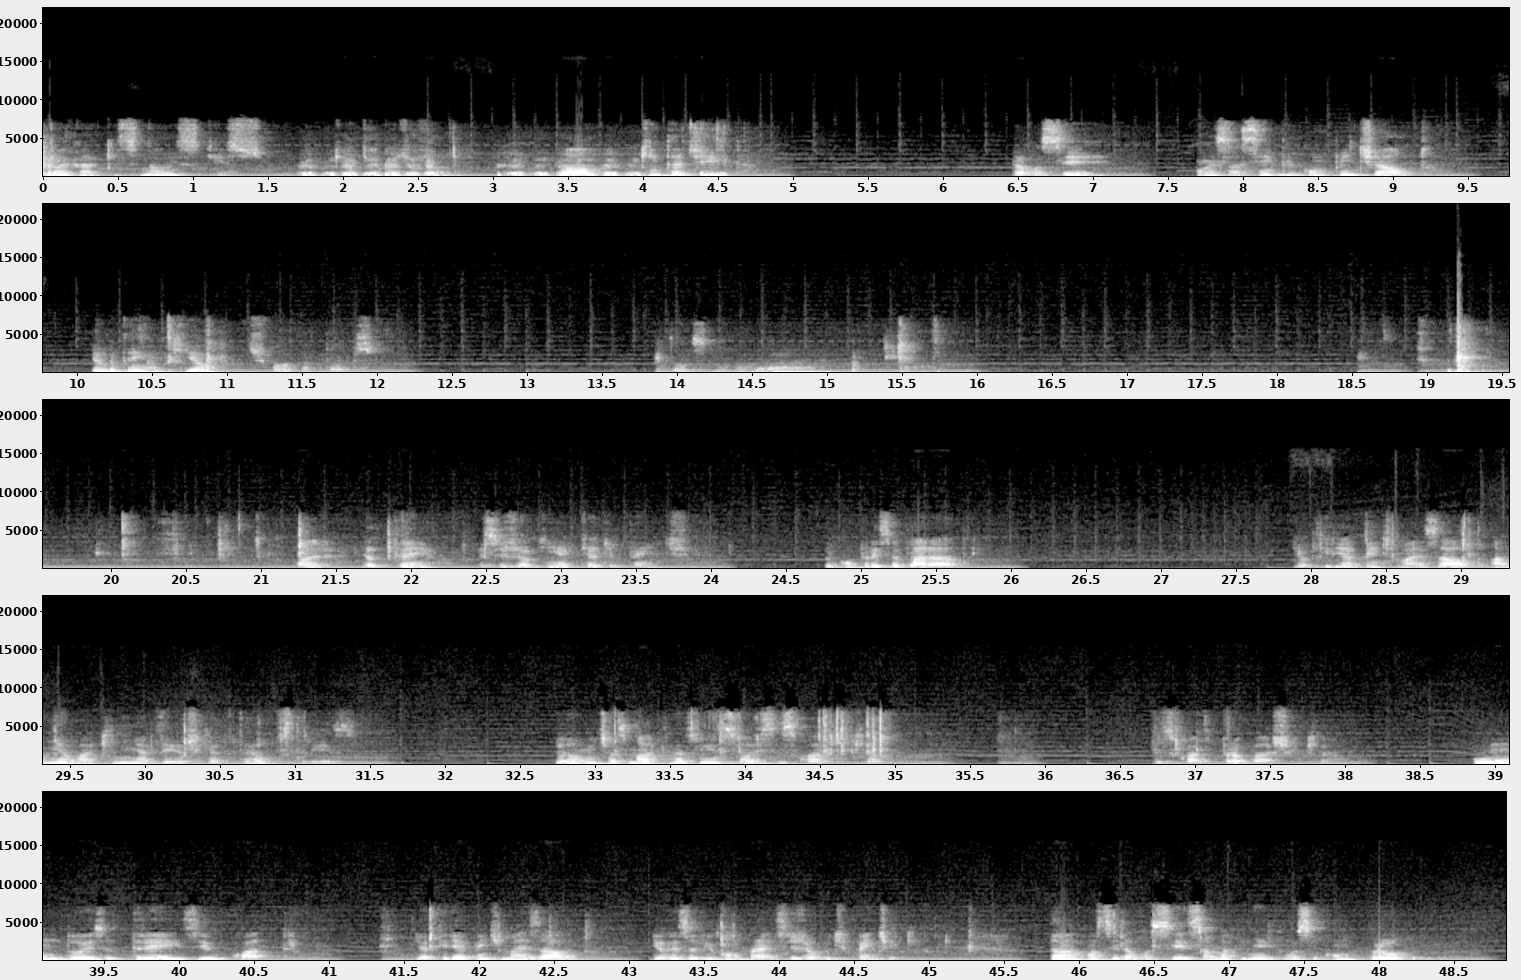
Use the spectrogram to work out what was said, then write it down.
marcar aqui, senão eu esqueço. Ó, quinta dica. Para você começar sempre com o pente alto. Eu tenho aqui, ó, deixa eu colocar todos. Todos no lugar. Olha, eu tenho esse joguinho aqui ó, de pente. Eu comprei separado. Eu queria pente mais alto. A minha maquininha veio acho que até os 13. Geralmente as máquinas vinham só esses quatro aqui, ó. Esses quatro para baixo aqui, ó. O 1, 2, o 3 e o 4. E eu queria pente mais alto e eu resolvi comprar esse jogo de pente aqui. Então eu aconselho a você, essa maquininha que você comprou,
